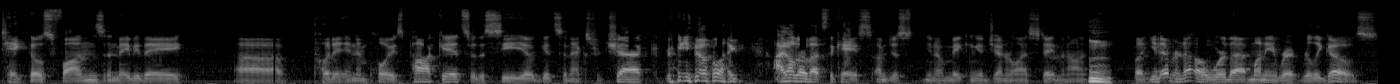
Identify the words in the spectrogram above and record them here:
take those funds and maybe they uh, put it in employees' pockets, or the CEO gets an extra check. you know, like I don't know if that's the case. I'm just you know making a generalized statement on it. Mm. But you never know where that money re- really goes.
